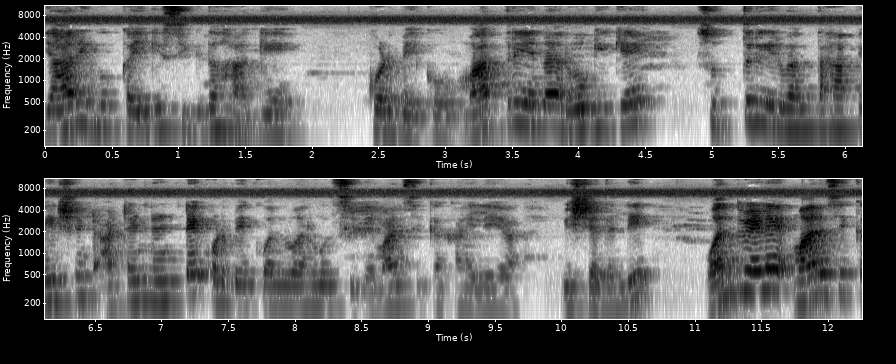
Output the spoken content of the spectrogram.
ಯಾರಿಗೂ ಕೈಗೆ ಸಿಗದ ಹಾಗೆ ಕೊಡಬೇಕು. ಮಾತ್ರೆಯನ್ನು ರೋಗಿಗೆ ಸುತ್ತಲೂ ಇರುವಂತಹ ಪೇಷಂಟ್ ಅಟೆಂಡೆಂಟೇ ಕೊಡಬೇಕು ಅನ್ನುವ ರೂಲ್ಸ್ ಇದೆ ಮಾನಸಿಕ ಕಾಯಿಲೆಯ ವಿಷಯದಲ್ಲಿ. ಒಂದು ವೇಳೆ ಮಾನಸಿಕ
